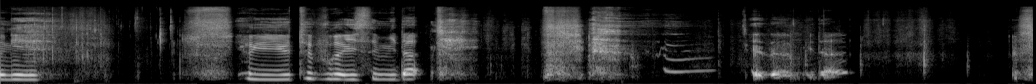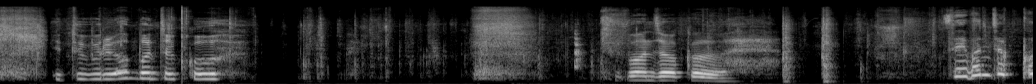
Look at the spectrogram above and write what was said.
여기 여기 유튜브가 있습니다. 죄송합니다. 유튜브를 한 번 접고 두 번 접고 세 번 접고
